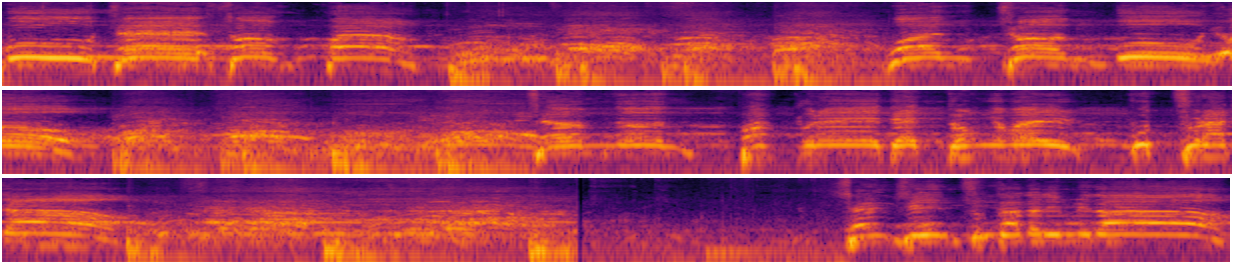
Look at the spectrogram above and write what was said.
무죄석방! 원천무효! 없는 박근혜 대통령을 구출하자! 생신 축하드립니다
